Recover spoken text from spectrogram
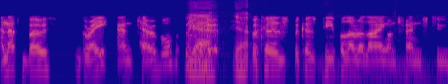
and that's both great and terrible. Yeah. Yeah. because because people are relying on trends to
